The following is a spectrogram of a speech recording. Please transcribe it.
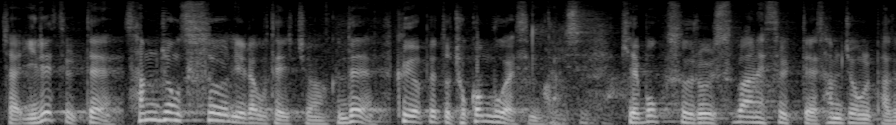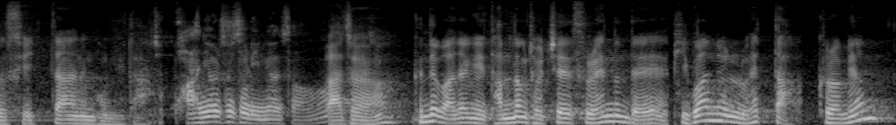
자 이랬을 때 3종 수술이라고 돼 있죠. 근데 그 옆에 또 조건부가 있습니다. 아, 있습니다. 개복수를 수반했을 때 3종을 받을 수 있다는 겁니다. 관열 수술이면서 맞아요. 근데 만약에 담당 절제술을 했는데 비관열로 했다. 그러면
